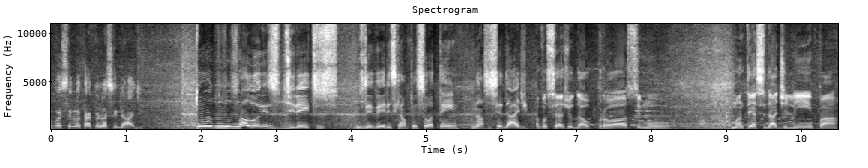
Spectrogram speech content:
É você lutar pela cidade. Todos os valores, direitos, os deveres que uma pessoa tem na sociedade Você ajudar o próximo, manter a cidade limpa.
